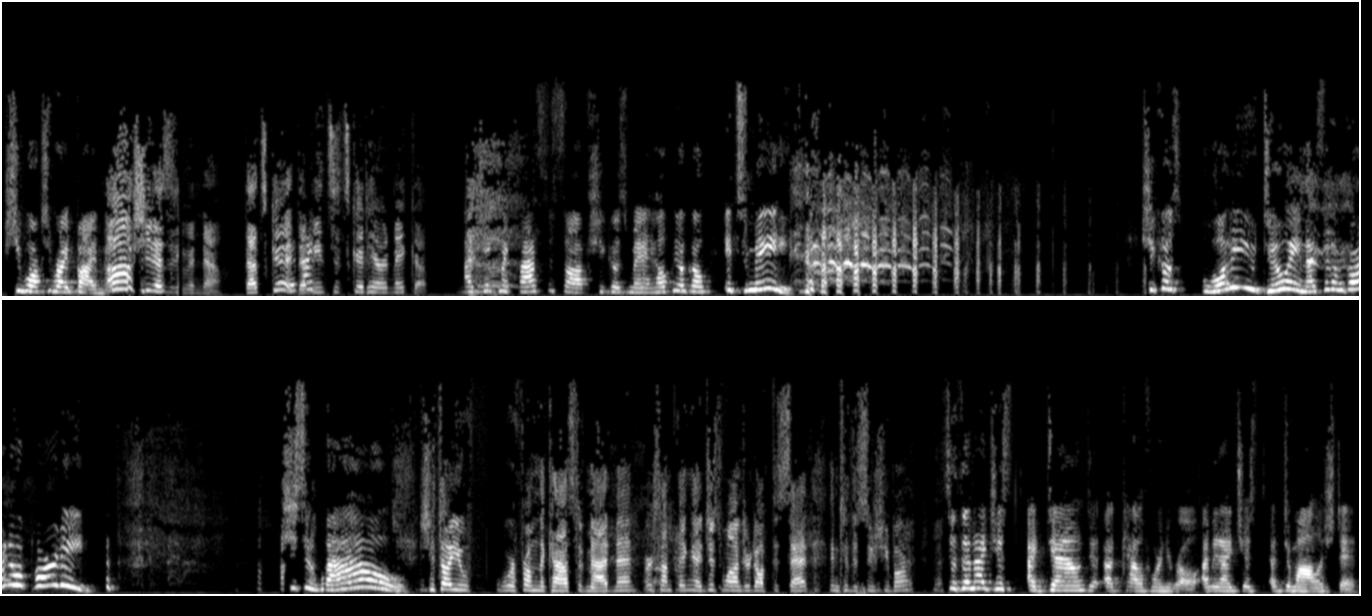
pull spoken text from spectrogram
She walks right by me. Oh, she doesn't even know. That's good. That I- means it's good hair and makeup. I take my glasses off. She goes, "May I help you?" I go, "It's me." She goes, What are you doing? I said, I'm going to a party. She said, Wow. She thought you were from the cast of Mad Men or something. I just wandered off the set into the sushi bar. So then I just, I downed a California roll. I mean, I just uh, demolished it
